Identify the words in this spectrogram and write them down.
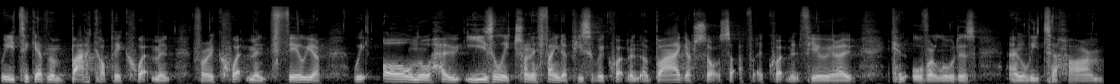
We need to give them backup equipment for equipment failure. We all know how easily trying to find a piece of equipment, a bag or sorts of equipment failure out can overload us and lead to harm.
